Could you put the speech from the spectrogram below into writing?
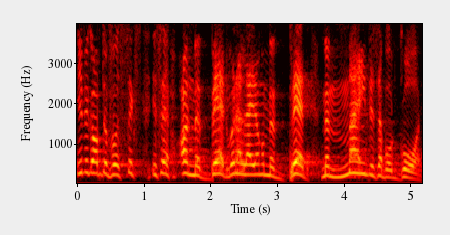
If you go up to verse 6, he said, On my bed, when I lie down on my bed, my mind is about God.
